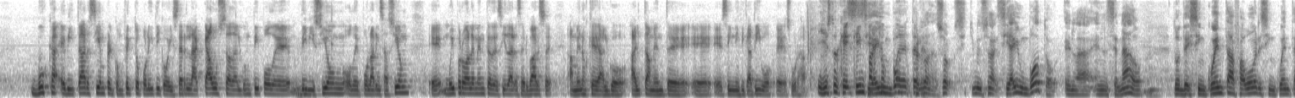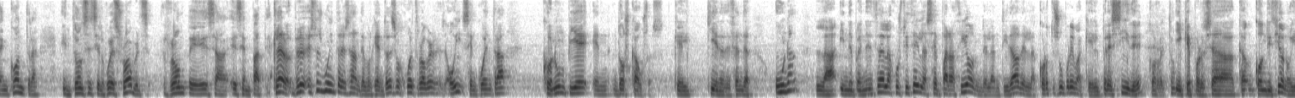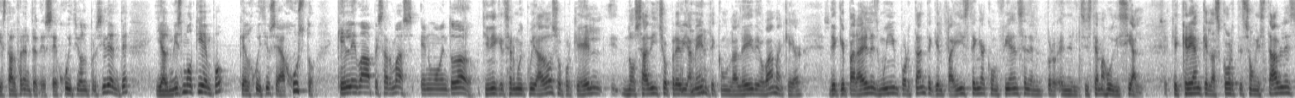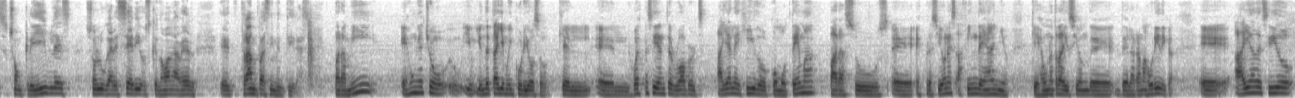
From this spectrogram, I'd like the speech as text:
busca evitar siempre el conflicto político y ser la causa de algún tipo de división o de polarización, eh, muy probablemente decida reservarse, a menos que algo altamente eh, eh, significativo surja. ¿Y esto qué, impacto si hay un puede voto, Perdona, si, si, hay un voto en, la, en el Senado donde hay 50 a favor y 50 en contra, entonces el juez Roberts rompe esa, ese empate. Claro, pero esto es muy interesante porque entonces el juez Roberts hoy se encuentra con un pie en dos causas que él quiere defender. Una, la independencia de la justicia y la separación de la entidad de la Corte Suprema que él preside Correcto. y que por esa condición hoy está al frente de ese juicio al presidente y al mismo tiempo que el juicio sea justo. ¿Qué le va a pesar más en un momento dado? Tiene que ser muy cuidadoso porque él nos ha dicho previamente con la ley de Obamacare de que para él es muy importante que el país tenga confianza en el, en el sistema judicial, que crean que las cortes son estables, son creíbles, son lugares serios, que no van a haber eh, trampas ni mentiras. Para mí es un hecho y, un detalle muy curioso que el, juez presidente Roberts haya elegido como tema para sus eh, expresiones a fin de año, que es una tradición de, la rama jurídica, eh, haya decidido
